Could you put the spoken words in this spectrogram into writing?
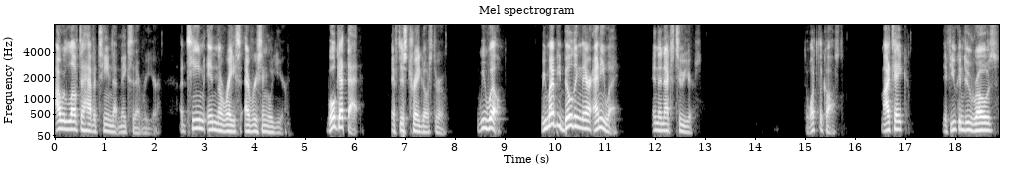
I would love to have a team that makes it every year, a team in the race every single year. We'll get that if this trade goes through. We will. We might be building there anyway in the next two years. So what's the cost? My take, if you can do Rose,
